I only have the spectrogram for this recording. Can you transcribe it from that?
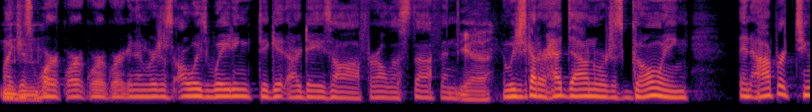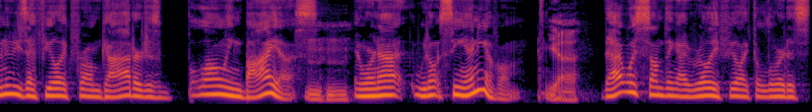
like Mm-hmm. just work, work, work, work. And then we're just always waiting to get our days off or all this stuff. And, Yeah. and we just got our head down and we're just going. And opportunities I feel like from God are just blowing by us. Mm-hmm. And we're not, we don't see any of them Yeah. that was something I really feel like the Lord is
